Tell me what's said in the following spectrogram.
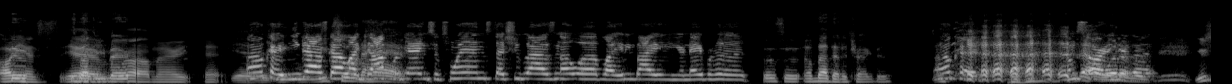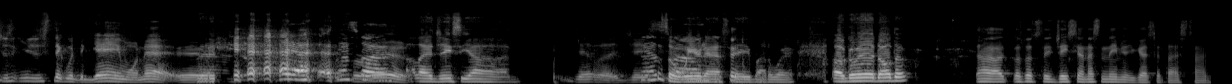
audience. He's yeah, we're all married. Yeah. Yeah, okay, you guys you got like doppelgangers or twins that you guys know of? Like anybody in your neighborhood? Listen, I'm not that attractive. Okay. I'm sorry to hear that. You should you just stick with the game on that. Yeah, yeah that's fine. I like Jayceon. That's a weird ass name, by the way. Oh, uh, go ahead, Aldo. Uh, I was about to say Jayceon. That's the name that you guys said last time.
